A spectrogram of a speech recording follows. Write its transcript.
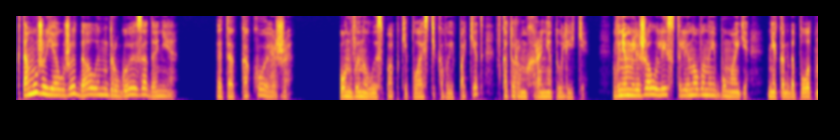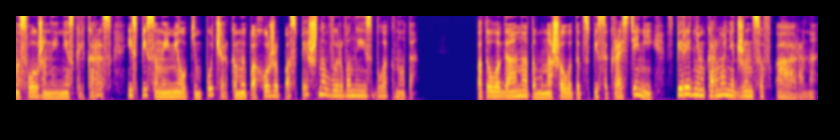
К тому же я уже дал им другое задание. Это какое же? Он вынул из папки пластиковый пакет, в котором хранят улики. В нем лежал лист линованной бумаги, некогда плотно сложенный несколько раз, исписанный мелким почерком и, похоже, поспешно вырванный из блокнота. Патологоанатом нашел этот список растений в переднем кармане джинсов Аарона.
